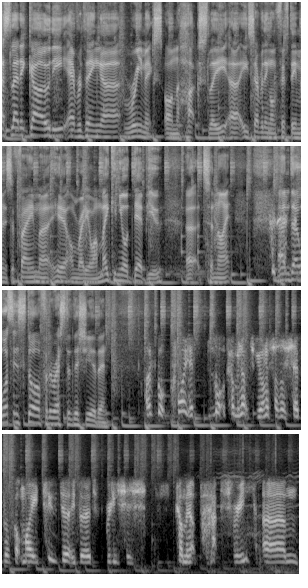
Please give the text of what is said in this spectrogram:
That's Let It Go, the Everything uh, remix on Huxley. Uh, Eats Everything on 15 Minutes of Fame uh, here on Radio 1. Making your debut uh, tonight. And uh, what's in store for the rest of this year then? I've got quite a lot coming up, to be honest. As I said, I've got my two Dirtybird releases coming up, perhaps three. Um,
